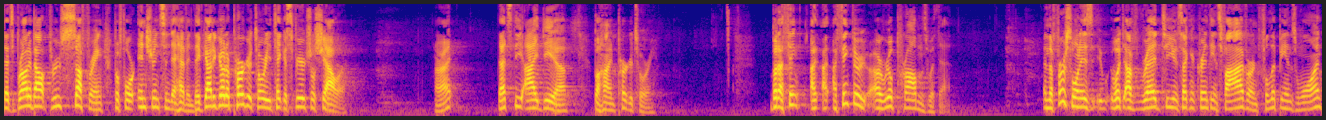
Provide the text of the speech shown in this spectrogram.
that's brought about through suffering before entrance into heaven. They've got to go to purgatory to take a spiritual shower. All right? That's the idea behind purgatory. But I think, I, I think there are real problems with that. And the first one is what I've read to you in 2 Corinthians 5 or in Philippians 1.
